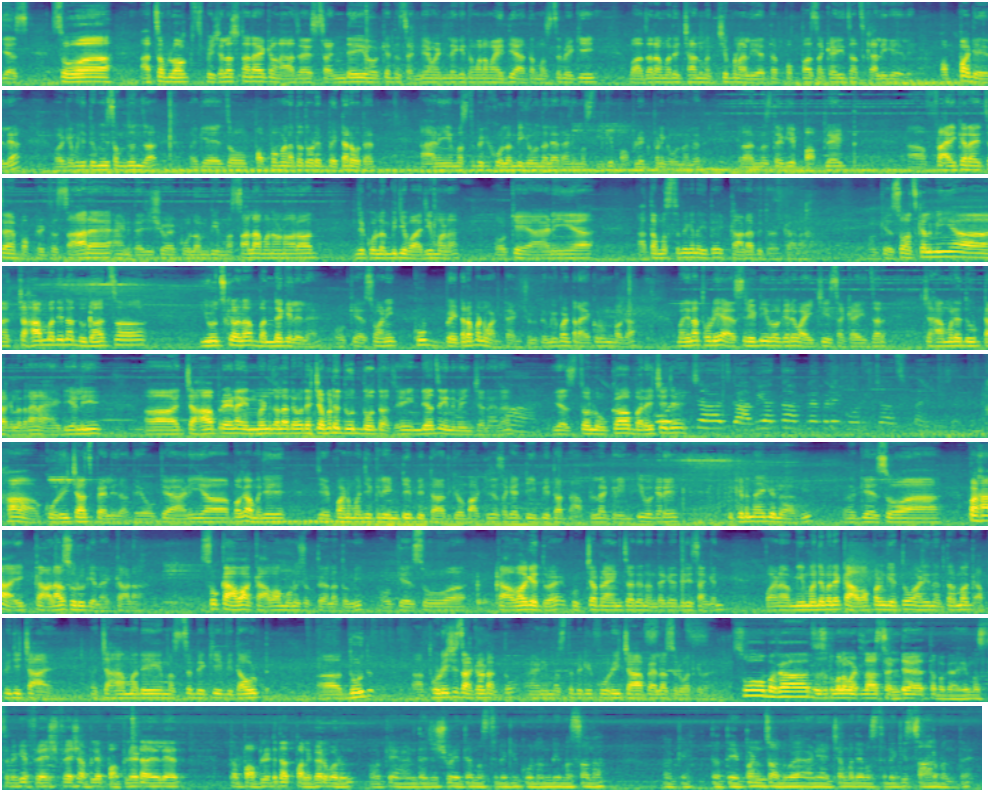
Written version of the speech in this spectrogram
येस सो uh, आजचा ब्लॉग स्पेशल असणार आहे कारण आज आहे संडे ओके तर संडे म्हटलं की तुम्हाला माहिती आहे आता मस्तपैकी बाजारामध्ये छान मच्छी पण आली आहे. तर पप्पा सकाळीच आज खाली गेले पप्पा गेलेल्या. ओके म्हणजे तुम्ही समजून जा. ओके जो पप्पा पण आता थोडे बेटर होत आहेत. आणि मस्तपैकी कोलंबी घेऊन आल्यात आणि मस्तपैकी पापलेट पण घेऊन आल्यात तर आज मस्तपैकी पापलेट uh, फ्राय करायचं आहे. पापलेटचं सार आहे आणि त्याच्याशिवाय कोलंबी मसाला बनवणार आहोत. म्हणजे कोलंबीची भाजी म्हणा. ओके आणि uh, आता मस्तपैकी ना इथे काढा पितो आहे काढा. ओके सो आजकाल मी चहामध्ये ना दुधाचं यूज करणं बंद केलेलं आहे. ओके सो आणि खूप बेटर पण वाटतं ॲक्च्युली तुम्ही पण ट्राय करून बघा. म्हणजे ना थोडी ॲसिडिटी वगैरे व्हायची सकाळी. जर चहामध्ये दूध टाकलं तर आणि आयडियली चहा प्रेरणा इन्व्हेंट झाला तेव्हा त्याच्यामध्ये दूध नव्हतंच. हे इंडियाचं इन्व्हेन्शन आहे ना. यस तो लोक बरेचसे जे गावी आता आपल्याकडे हां कोरी चहाच जाते ओके. आणि बघा म्हणजे जे पण म्हणजे ग्रीन टी पितात किंवा बाकीच्या सगळ्या टी पितात ना आपल्याला ग्रीन टी वगैरे तिकडे नाही गेलो आम्ही. ओके सो पण हां एक काढा सुरू केला आहे काढा. सो कावा कावा म्हणू शकतो याला तुम्ही. ओके सो कावा घेतो आहे कुठच्या ब्रँडचा ते नंतर काहीतरी सांगेन. पण मी मध्ये मध्ये कावा पण घेतो आणि नंतर मग आपली जी चहा आहे चहामध्ये मस्तपैकी विदाऊट दूध थोडीशी साखर टाकतो आणि मस्तपैकी कोरी चहा प्यायला सुरुवात करतो सो बघा जसं तुम्हाला म्हटलं आज संडे आहे तर बघा हे मस्तपैकी फ्रेश फ्रेश आपले पापलेट आलेले आहेत. तर पापलेट येतात पालघरवरून ओके आणि त्याच्याशिवाय इथे मस्तपैकी कोलंबी मसाला ओके तर ते पण चालू आहे आणि याच्यामध्ये मस्तपैकी सार बनतं आहे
